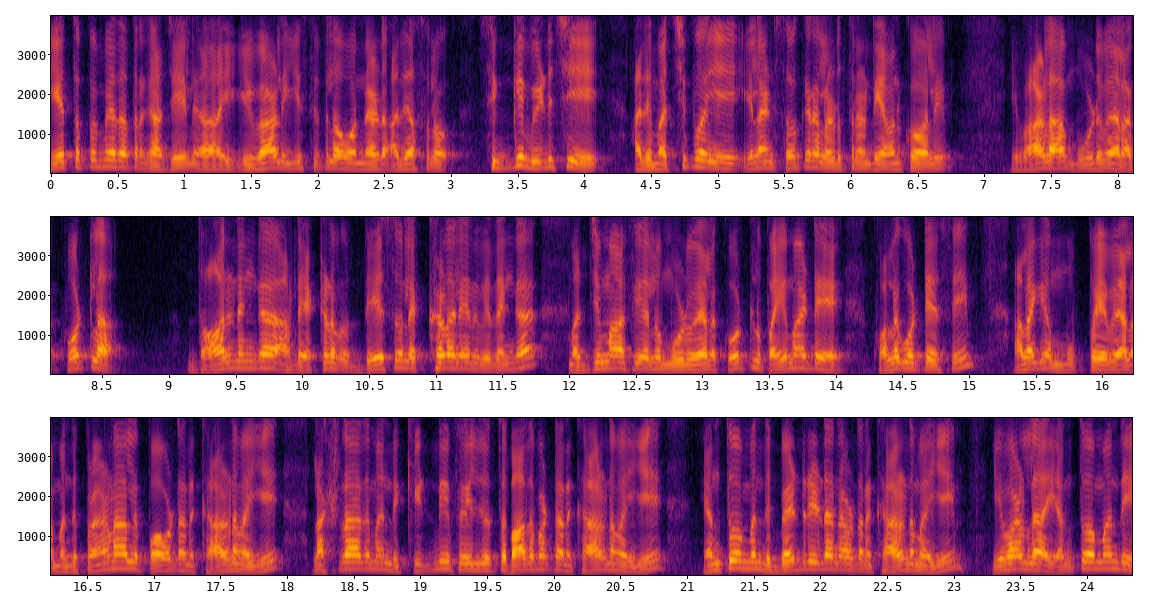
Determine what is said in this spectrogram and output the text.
ఏ తప్పు మీద అతనికి ఆ జైలు ఇవాళ ఈ స్థితిలో ఉన్నాడు? అది అసలు సిగ్గు విడిచి అది మర్చిపోయి ఇలాంటి సౌకర్యాలు అడుగుతున్నట్టు ఏమనుకోవాలి? ఇవాళ మూడు వేల కోట్ల దారుణంగా అంటే ఎక్కడ దేశంలో ఎక్కడా లేని విధంగా మద్య మాఫియాలో మూడు వేల కోట్లు పైమాటే కొల్లగొట్టేసి అలాగే ముప్పై వేల మంది ప్రాణాలు పోవటానికి కారణమయ్యి లక్షలాది మంది కిడ్నీ ఫెయిల్యూర్తో బాధపడటానికి కారణమయ్యి ఎంతోమంది బెడ్ రీడ్ అవ్వడానికి కారణమయ్యి ఇవాళ ఎంతోమంది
